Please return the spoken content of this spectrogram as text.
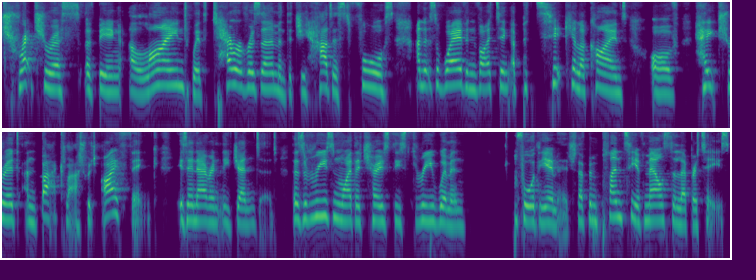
treacherous, of being aligned with terrorism and the jihadist force. And it's a way of inviting a particular kind of hatred and backlash, which I think is inherently gendered. There's a reason why they chose these three women for the image. There have been plenty of male celebrities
